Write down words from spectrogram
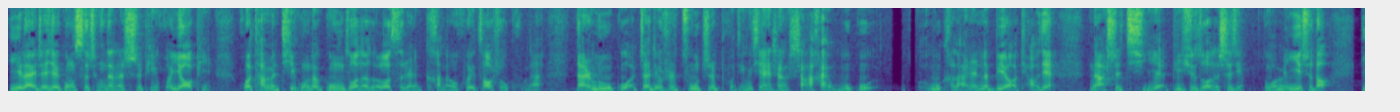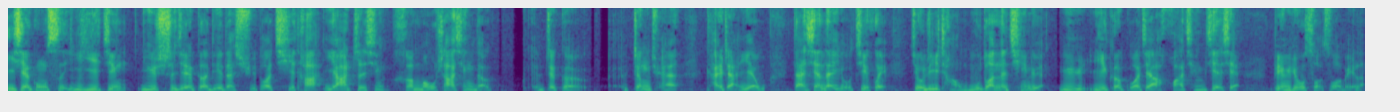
依赖这些公司生产的食品或药品或他们提供的工作的俄罗斯人可能会遭受苦难，但如果这就是阻止普京先生杀害无辜乌克兰人的必要条件，那是企业必须做的事情。我们意识到，一些公司已经与世界各地的许多其他压制性和谋杀性的。这个政权开展业务，但现在有机会就一场无端的侵略与一个国家划清界限，并有所作为了。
